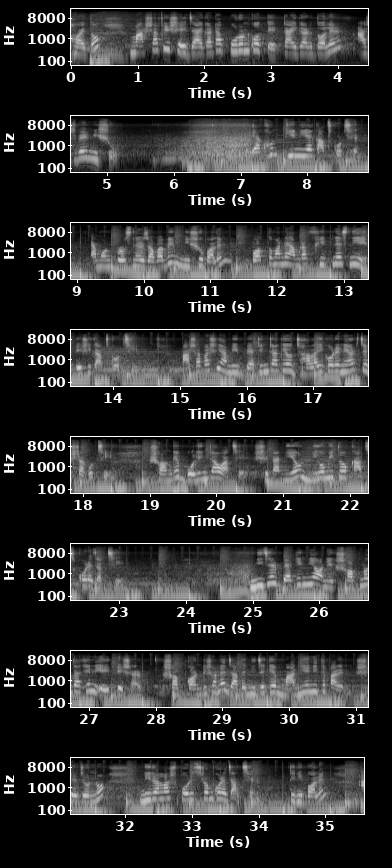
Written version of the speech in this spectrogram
হয়তো মাশরাফির সেই জায়গাটা পূরণ করতে টাইগার দলের আসবে মিশু। এখন কি নিয়ে কাজ করছেন? এমন প্রশ্নের জবাবে মিশু বলেন, বর্তমানে আমরা ফিটনেস নিয়ে বেশি কাজ করছি। পাশাপাশি আমি ব্যাটিংটাকেও ঝালাই করে নেওয়ার চেষ্টা করছি। সঙ্গে বোলিংটাও আছে, সেটা নিয়েও নিয়মিত কাজ করে যাচ্ছি। নিজের ব্যাটিং নিয়ে অনেক স্বপ্ন দেখেন এই পেশার। সব কন্ডিশনে যাতে নিজেকে মানিয়ে নিতে পারেন, সেজন্য নিরলস পরিশ্রম করে যাচ্ছেন। তিনি বলেন,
